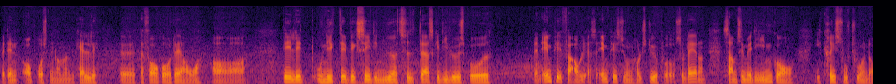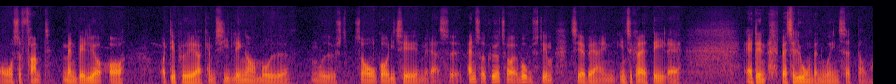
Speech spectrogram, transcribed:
med den oprustning, om man vil kalde det, øh, der foregår derover. Og det er lidt unikt, det vi ikke set i nyere tid. Der skal de løse både den MP-faglige, altså MP-stationen holde styr på soldaterne, samtidig med at de indgår i krigsstrukturen derovre, så fremt man vælger at, at deployere, kan man sige, længere mod, øh, mod øst. Så overgår de til med deres øh, pansrede køretøjer og våbensystemer til at være en integreret del af, af den bataljon, der nu er indsat derovre.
